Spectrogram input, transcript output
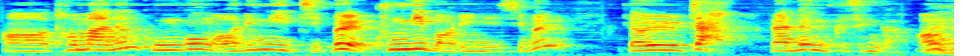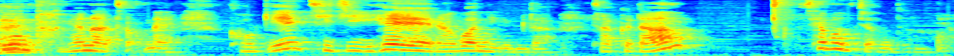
어, 더 많은 공공 어린이집을, 국립 어린이집을 열자라는 그 생각. 어, 그건 당연하죠. 네, 거기에 지지해라고 하는 얘기입니다. 자, 그 다음 세 번째 문제는요.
